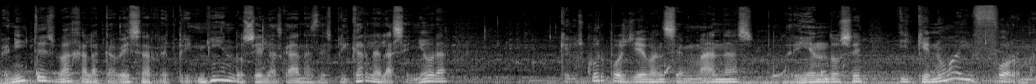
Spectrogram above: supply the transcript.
Benítez baja la cabeza reprimiéndose las ganas de explicarle a la señora que los cuerpos llevan semanas pudriéndose y que no hay forma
